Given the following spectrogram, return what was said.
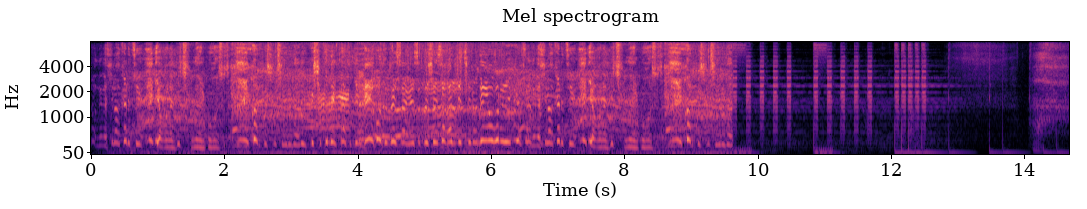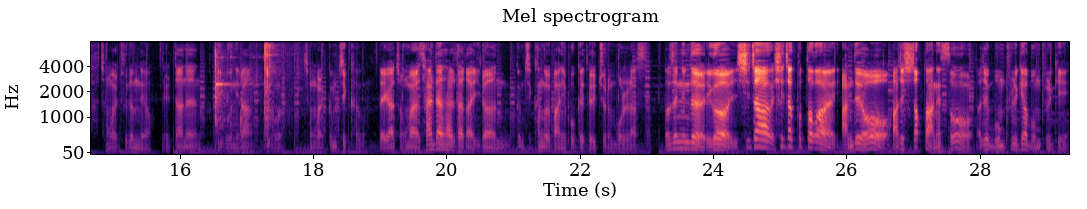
전능하신 아카르트 영원한 빛으로 날 보아소서. 거룩하신 지혜로 나를 이끄시고 내가 아니게 어둠의 사회에서도 신성한 빛으로 내 영혼을 이끌 전능하신 아카르트 영원한 빛으로 날 보아소서. 거룩하신 지혜로 날 정말 두렵네요. 일단은 이분이랑 이분 정말 끔찍하고 내가 정말 살다 살다가 이런 끔찍한 걸 많이 보게 될 줄은 몰랐어. 선생님들 이거 시작 시작부터가 안 돼요. 아직 시작도 안 했어. 아직 몸풀기야 몸풀기.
